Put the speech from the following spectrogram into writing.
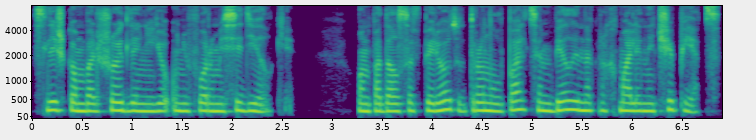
слишком большой для нее униформе сиделки. Он подался вперед и тронул пальцем белый накрахмаленный чепец.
